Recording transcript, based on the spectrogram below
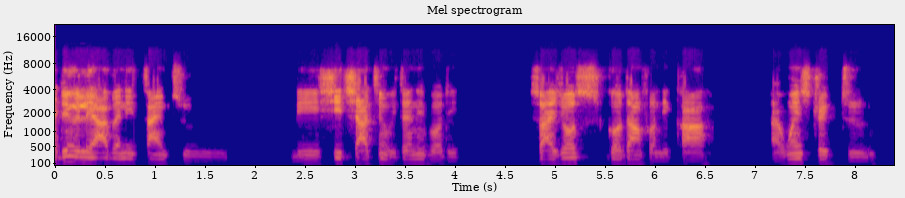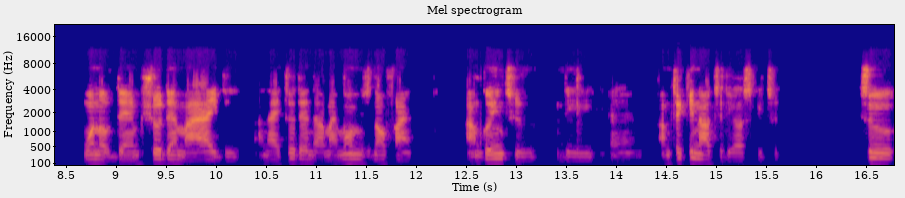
I didn't really have any time to be shit chatting with anybody. So I just got down from the car. I went straight to one of them, showed them my ID, and I told them that my mom is not fine. I'm going to the, um, I'm taking her to the hospital. So,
